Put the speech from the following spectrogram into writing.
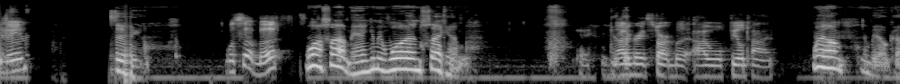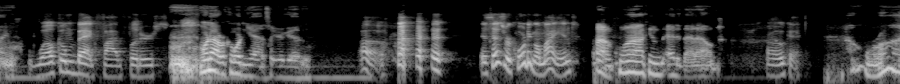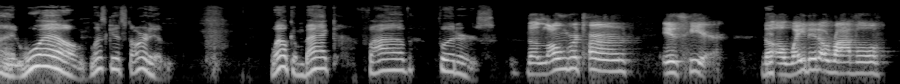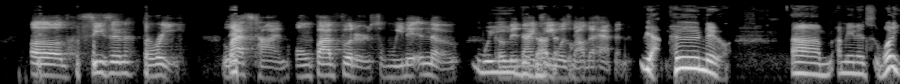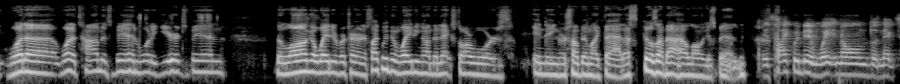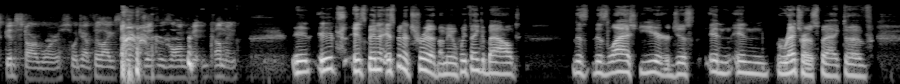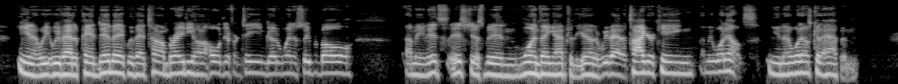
Hey, Dan. See. What's up, bud? What's up, man? Give me one second. Okay. Not a great start, but I will feel time. Well, it'll be okay. Welcome back, five footers. We're not recording yet, so you're good. Oh. it says recording on my end. Oh, well, I can edit that out. Oh, okay. All right. Well, let's get started. Welcome back, five footers. The long return is here. The awaited arrival of season three. Last time on Five Footers, we didn't know We COVID nineteen was about to happen. Yeah, who knew? Um, I mean, it's what a what a what a time it's been, what a year it's been. The long awaited return. It's like we've been waiting on the next Star Wars ending or something like that. That feels about how long it's been. It's like we've been waiting on the next good Star Wars, which I feel like is just as long getting coming. It it's it's been a, it's been a trip. I mean, if we think about this this last year, just in in retrospect of you know we we've had a pandemic, we've had Tom Brady on a whole different team go to win a Super Bowl. I mean, it's it's just been one thing after the other. We've had a Tiger King. I mean, what else? You know, what else could have happened?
